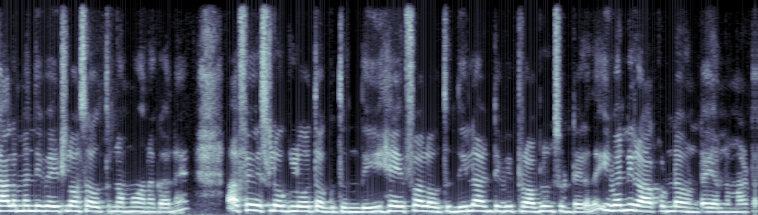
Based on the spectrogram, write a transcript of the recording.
చాలామంది వెయిట్ లాస్ అవుతున్నాము అనగానే ఆ ఫేస్లో గ్లో తగ్గుతుంది హెయిర్ ఫాల్ అవుతుంది ఇలాంటివి ప్రాబ్లమ్స్ ఉంటాయి కదా. ఇవన్నీ రాకుండా ఉంటాయి అన్నమాట.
